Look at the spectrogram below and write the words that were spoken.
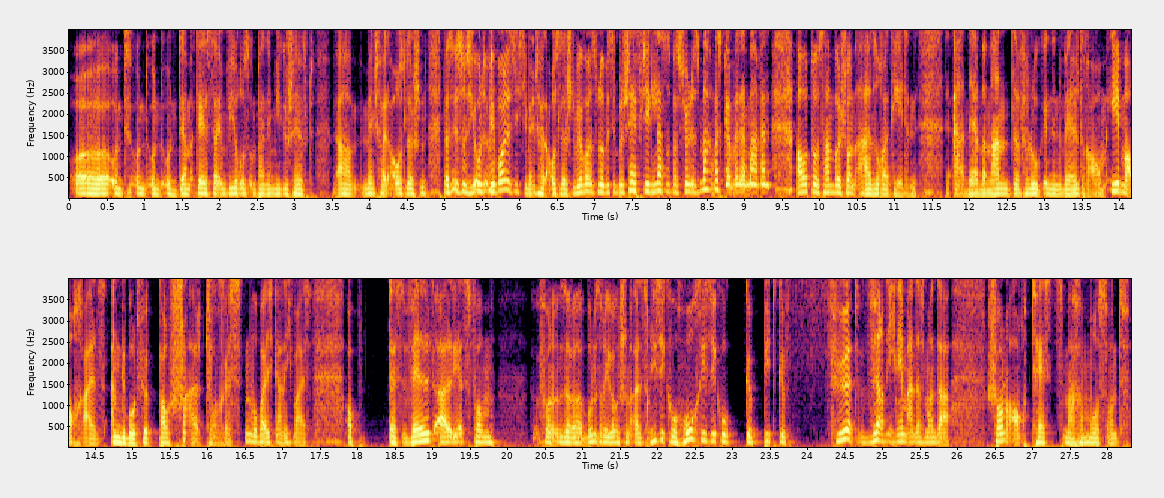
äh, und, und, und, und der, der ist da im Virus- und Pandemiegeschäft, ja, Menschheit auslöschen. Das ist es nicht, wir wollen jetzt nicht die Menschheit auslöschen, wir wollen uns nur ein bisschen beschäftigen, lass uns was Schönes machen. Was können wir denn machen? Autos haben wir schon, also Raketen. Der bemannte Flug in den Weltraum, eben auch als Angebot für Pauschaltouristen, wobei ich gar nicht weiß, ob das Weltall jetzt vom, von unserer Bundesregierung schon als Risiko, Hochrisikogebiet geführt wird. Ich nehme an, dass man da schon auch Tests machen muss und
